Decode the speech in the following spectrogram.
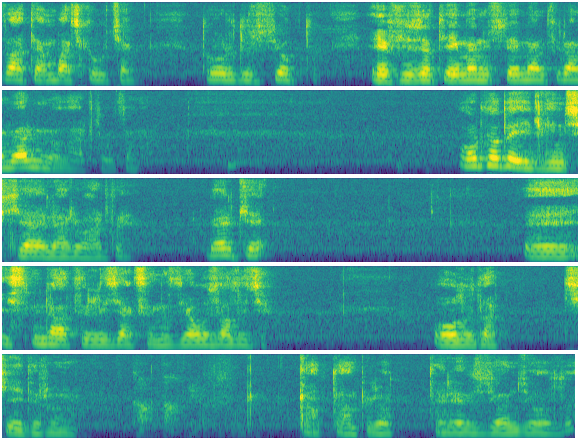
zaten başka uçak doğru dürüst yoktu. F-100'e teğmen üsteğmen falan vermiyorlardı o zaman. Orada da ilginç hikayeler vardı. Belki e, ismini hatırlayacaksınız. Yavuz Alıcı. Oğlu da şeydir onun. Kaptan pilot. Kaptan pilot, televizyoncu oldu.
